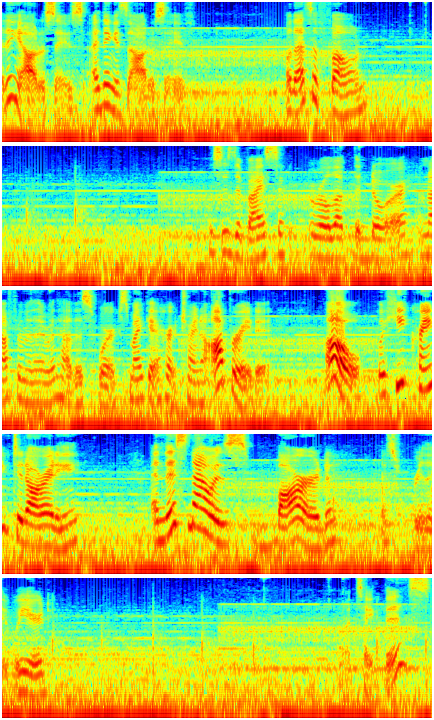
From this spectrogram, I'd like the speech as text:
I think it auto-saves. I think it's an auto-save. Oh, that's a phone. This is device to roll up the door. I'm not familiar with how this works. Might get hurt trying to operate it. Oh, but he cranked it already. And this now is barred. That's really weird. I'm gonna take this.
